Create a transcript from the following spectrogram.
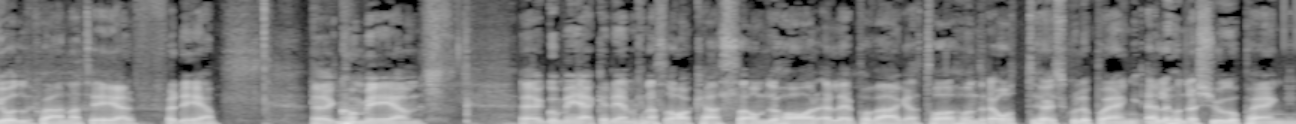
Guldstjärna till er för det. Eh, gå med, eh, gå med i Akademikernas a-kassa om du har eller är på väg att ta 180 högskolepoäng eller 120 poäng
